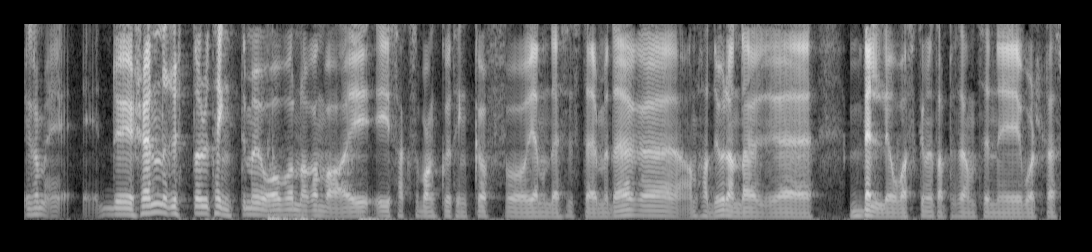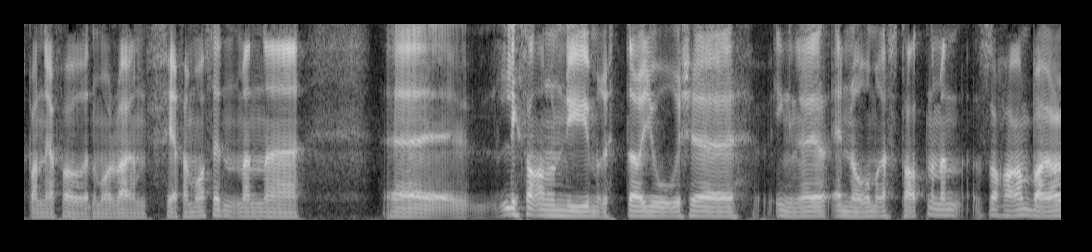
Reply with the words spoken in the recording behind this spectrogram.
liksom, eh, Det er ikke en rytter du tenkte mye over når han var i, i Saxo Bank og Tinkoff og gjennom det systemet der. Eh, han hadde jo den der veldig overraskende etappeseieren sin i Vuelta i Spania for det må vel være en fire-fem år siden, men eh, litt sånn anonym rytter, gjorde ikke ingen enorme resultatene, men så har han bare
